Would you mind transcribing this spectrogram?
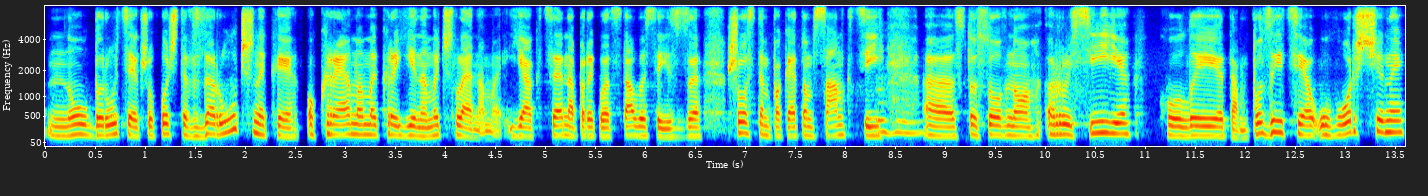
ну беруться, якщо хочете, в заручники окремими країнами-членами, як це, наприклад, сталося із шостим пакетом санкцій угу. стосовно Росії. Коли там позиція Угорщини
